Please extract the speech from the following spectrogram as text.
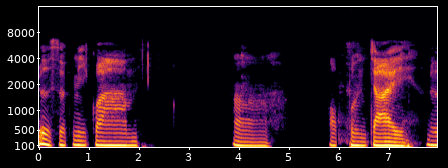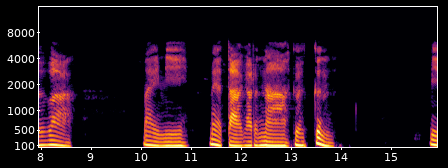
รู้สึกมีความอบอุ่นใจ หรือว่าไม่มีเมตตาการุณาเกิดขึ้น มี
